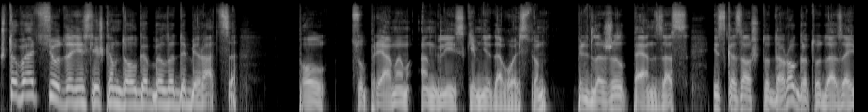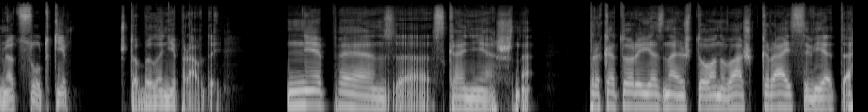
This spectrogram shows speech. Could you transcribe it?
чтобы отсюда не слишком долго было добираться. Пол с упрямым английским недовольством предложил Пензас и сказал, что дорога туда займет сутки, что было неправдой. Не Пензас, конечно, про который я знаю, что он ваш край света.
